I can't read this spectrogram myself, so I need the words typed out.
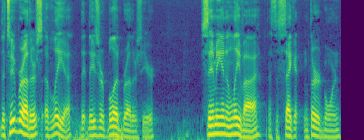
the two brothers of Leah, th- these are blood brothers here, Simeon and Levi, that's the second and third born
